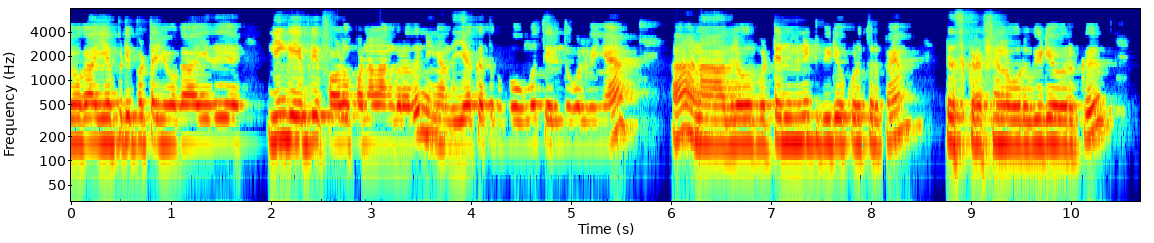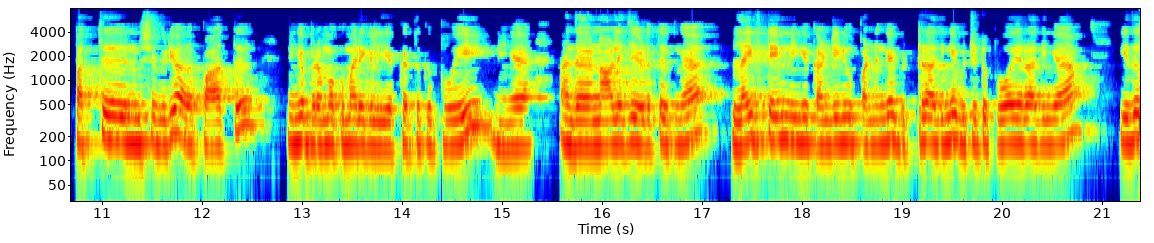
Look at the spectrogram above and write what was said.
யோகா? எப்படிப்பட்ட யோகா? இது நீங்கள் எப்படி ஃபாலோ பண்ணலாங்கிறது நீங்கள் அந்த இயக்கத்துக்கு போகும்போது தெரிந்து கொள்வீங்க. நான் அதில் ஒரு டென் மினிட் வீடியோ கொடுத்துருப்பேன். டிஸ்கிரிப்ஷனில் ஒரு வீடியோ இருக்குது பத்து நிமிஷம் வீடியோ அதை பார்த்து நீங்கள் பிரம்மகுமாரிகள் இயக்கத்துக்கு போய் நீங்கள் அந்த நாலேஜை எடுத்துக்கங்க. லைஃப் டைம் நீங்கள் கண்டினியூ பண்ணுங்கள் விட்டுறாதீங்க. விட்டுட்டு போயிடாதீங்க இது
